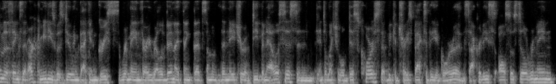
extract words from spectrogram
some of the things that archimedes was doing back in greece remain very relevant i think that some of the nature of deep analysis and intellectual discourse that we could trace back to the agora and socrates also still remain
